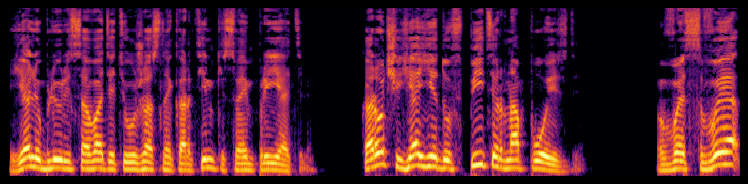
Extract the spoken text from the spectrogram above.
я люблю рисовать эти ужасные картинки своим приятелям. Короче, я еду в Питер на поезде. В СВ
